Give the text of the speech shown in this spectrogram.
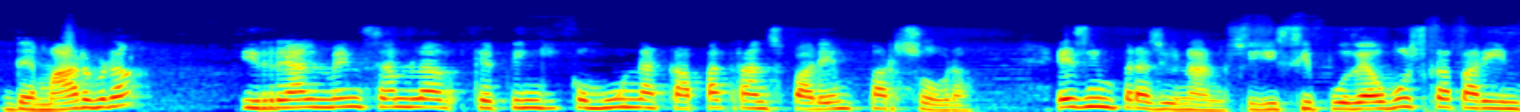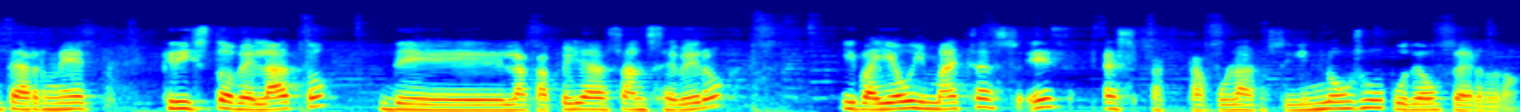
de marbre i realment sembla que tingui com una capa transparent per sobre. És impressionant. O sigui, si podeu buscar per internet Cristo Velato de la capella de San Severo i veieu imatges, és espectacular. O sigui, no us ho podeu perdre.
